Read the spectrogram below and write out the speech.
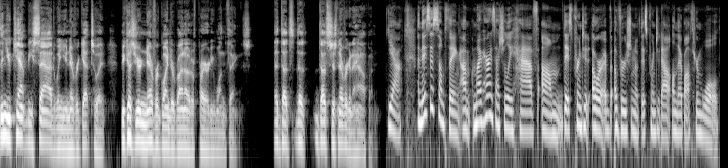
then you can't be sad when you never get to it because you're never going to run out of priority one things. Uh, that's that that's just never going to happen. Yeah. And this is something um, my parents actually have um, this printed or a, a, version of this printed out on their bathroom wall.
